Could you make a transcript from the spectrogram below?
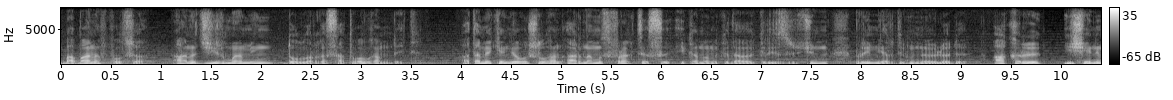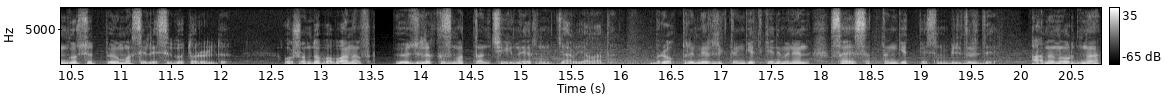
бабанов болсо аны жыйырма миң долларга сатып алгам дейт ата мекенге кошулган ар намыс фракциясы экономикадагы кризис үчүн премьерди күнөөлөдү акыры ишеним көрсөтпөө маселеси көтөрүлдү. Ошондо бабанов өзү эле кызматтан чегинерин жарыялады. Бирок премьерликтен кеткени менен саясаттан кетпесин билдирди. Анын ордуна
